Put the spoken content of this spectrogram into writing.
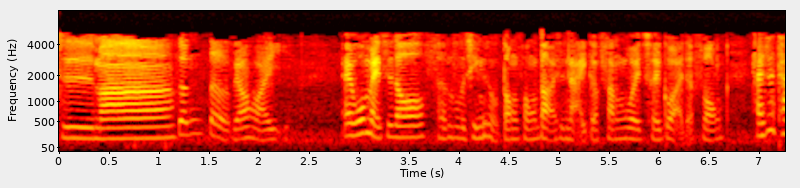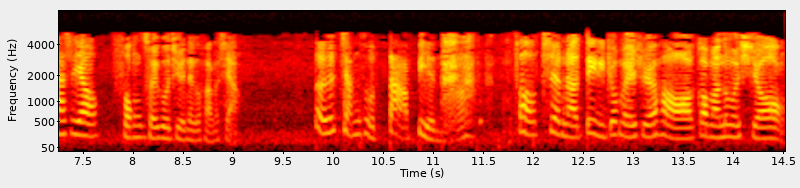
是吗？真的，不要怀疑。哎，我每次都分不清楚东风到底是哪一个方位吹过来的风，还是它是要风吹过去的那个方向？到底是讲什么大便啊？抱歉啦，地理就没学好啊，干嘛那么凶？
